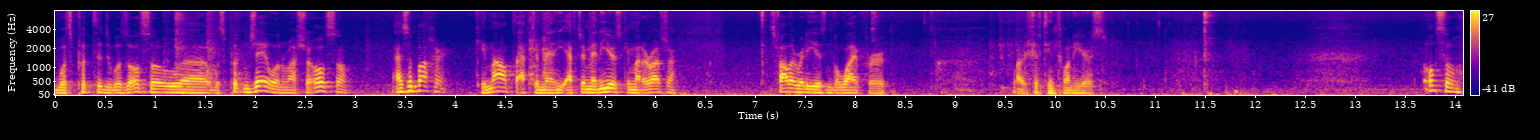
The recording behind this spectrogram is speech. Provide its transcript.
was put to, was also uh, was put in jail in Russia also as a bacher. Came out after many after many years came out of Russia. His father already isn't alive for probably 15, 20 years. Also,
